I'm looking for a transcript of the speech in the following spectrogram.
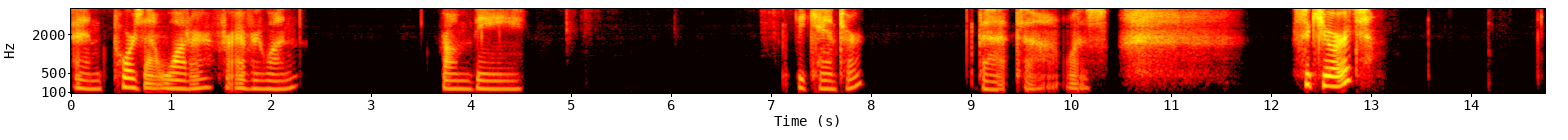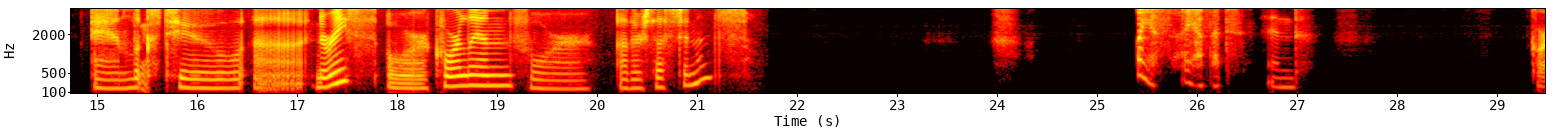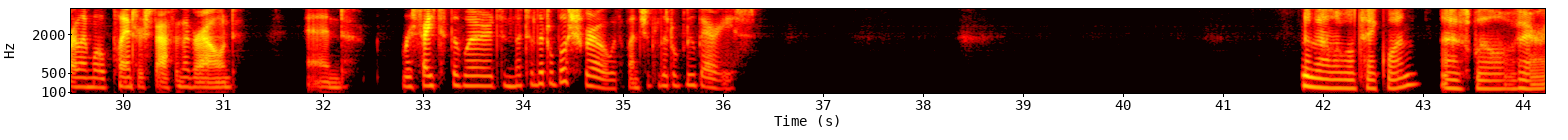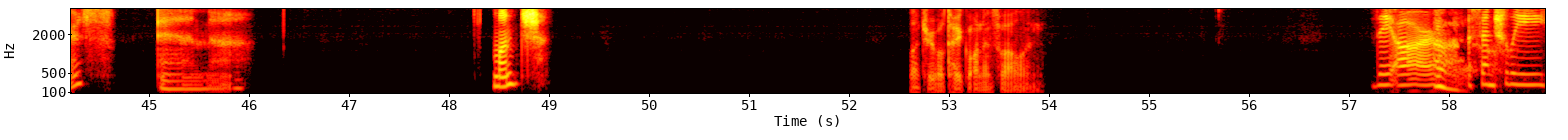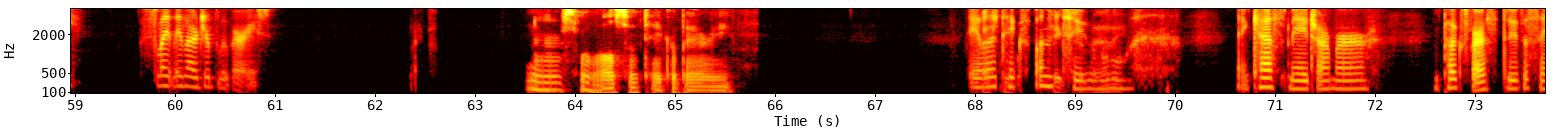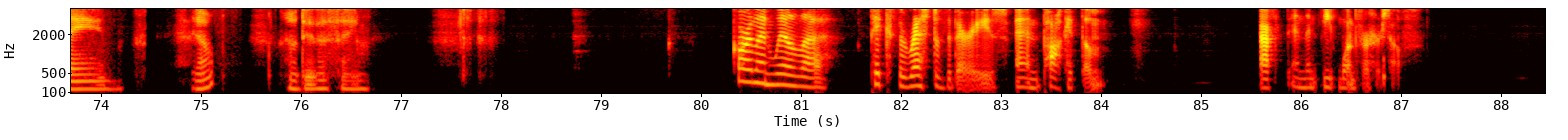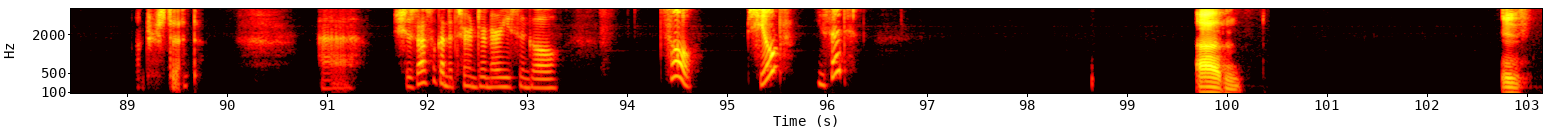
and pours out water for everyone from the decanter that uh, was secured and looks to uh, Nerisse or Corlin for other sustenance. Oh, yes, I have that. And Corlin will plant her staff in the ground and recite the words and let a little bush grow with a bunch of little blueberries. Nanella will take one, as will Varys, and uh, munch. Lutry will take one as well. And They are essentially slightly larger blueberries. Nurse will also take a berry. Ayla Person takes one takes a berry. Too. And cast mage armor. And pokes first to do the same. Yep, I'll do the same. Corlin will uh, pick the rest of the berries and pocket them, af- and then eat one for herself. Understood. Uh, she's also going to turn to Nerys and go, So, shield, you said? Um, is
